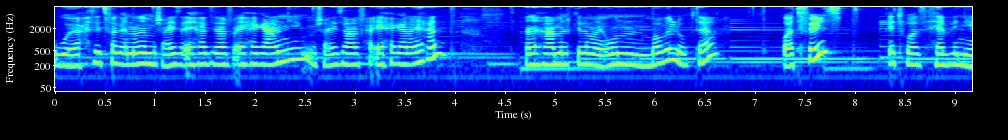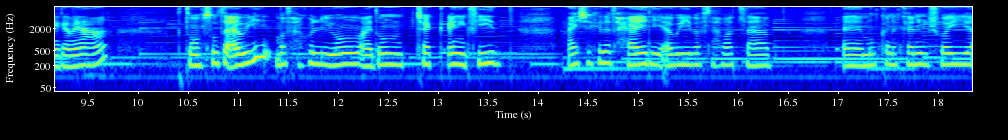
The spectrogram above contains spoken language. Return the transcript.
وحسيت فجأة إن أنا مش عايزة أي حد يعرف أي حاجة عني. مش عايزة أعرف أي حاجة عن أي حد. أنا هعمل كده my own bubble وبتاع. و at first it was heaven يا جماعة. كنت مبسوطة قوي. بصحى كل يوم I don't check any feed. عايشة كده في حالي قوي بفتح واتساب. آه ممكن أتكلم شوية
